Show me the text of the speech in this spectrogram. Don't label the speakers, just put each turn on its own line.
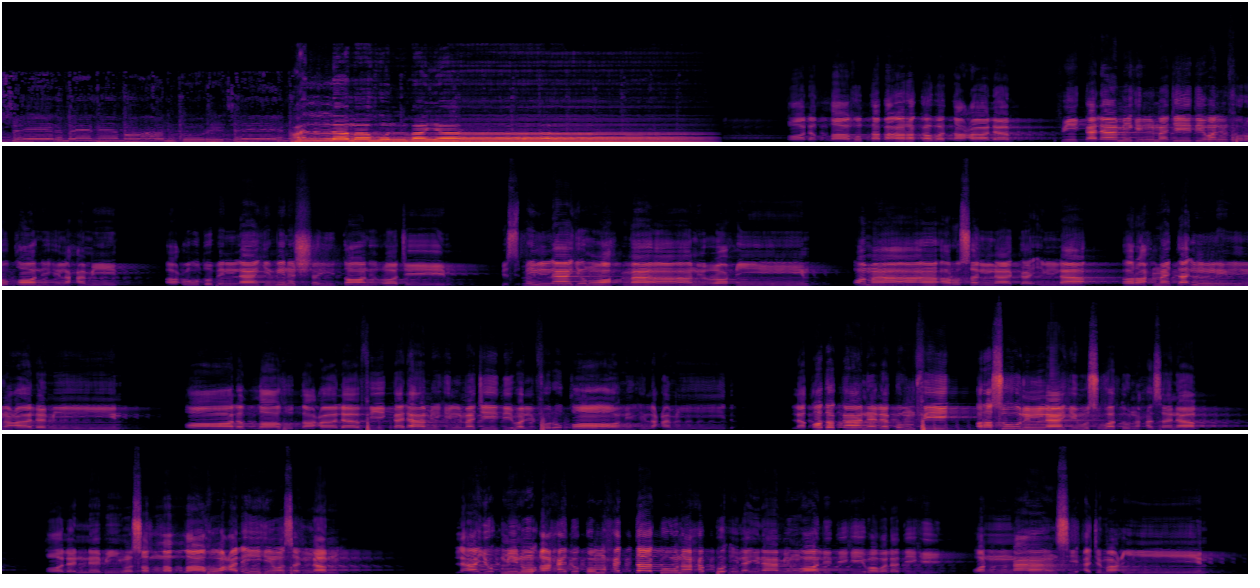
মানুষের মেহমান করেছে
আল্লামাহুল বায়ান
قال الله تبارك وتعالى في كلامه المجيد والفرقانه الحميد أعوذ بالله من الشيطان الرجيم بسم الله الرحمن الرحيم وما أرسلناك إلا رحمة للعالمين. قال الله تعالى في كلامه المجيد والفرقانه الحميد. لقد كان لكم في رسول الله أسوة حسنة. قال النبي صلى الله عليه وسلم لا يؤمن أحدكم حتى أكون أحب إلينا من والده وولده. والناس أجمعين.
